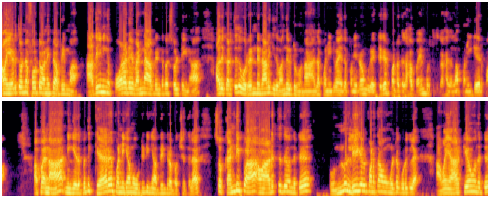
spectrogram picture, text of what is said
அவன் எடுத்த உடனே போட்டோ அனுப்பி அப்படிமா அதையும் நீங்க போடாடே வேணா அப்படின்ற மாதிரி சொல்லிட்டீங்கன்னா அதுக்கு அடுத்தது ஒரு ரெண்டு நாளைக்கு இது வந்துகிட்டு இருக்கும். நான் இதை பண்ணிடுவேன் இதை பண்ணிடுவேன் உங்களை ட்ரிகர் பண்றதுக்காக பயன்படுத்துறதுக்காக இதெல்லாம் பண்ணிக்கிட்டே இருப்பான். அப்பனா நீங்க இதை பத்தி கேரே பண்ணிக்காம விட்டுட்டீங்க அப்படின்ற பட்சத்துல ஸோ கண்டிப்பா அவன் அடுத்தது வந்துட்டு ஒன்றும் லீகல் பணத்தை அவன் உங்கள்கிட்ட கொடுக்கல. அவன் யார்கிட்டயோ வந்துட்டு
